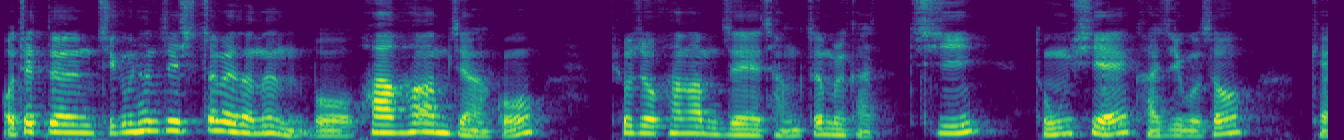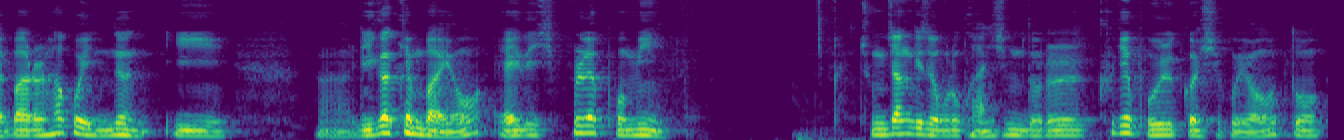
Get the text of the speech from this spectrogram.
어쨌든 지금 현재 시점에서는 뭐 화학 항암제하고 표적 항암제의 장점을 같이 동시에 가지고서 개발을 하고 있는 이 어, 리가켄바이오 ADC 플랫폼이 중장기적으로 관심도를 크게 보일 것이고요. 또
